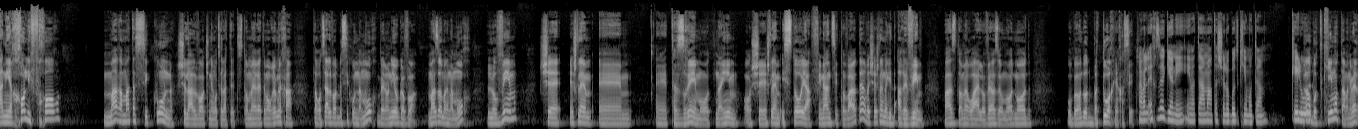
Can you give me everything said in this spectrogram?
אני יכול לבחור מה רמת הסיכון של ההלוואות שאני רוצה לתת. זאת אומרת, הם אומרים לך, אתה רוצה הלוואות בסיכון נמוך, בינוני או גבוה. מה זה אומר נמוך? לווים שיש להם אה, אה, תזרים או תנאים, או שיש להם היסטוריה פיננסית טובה יותר, ושיש להם נגיד ערבים. ואז אתה אומר, וואי, הלווה הזה הוא מאוד מאוד... הוא מאוד מאוד בטוח יחסית. אבל איך זה הגיוני, אם אתה אמרת שלא בודקים אותם? כאילו... לא, בודקים אותם, אני אומר,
